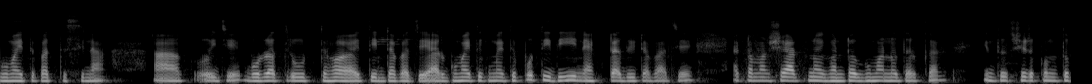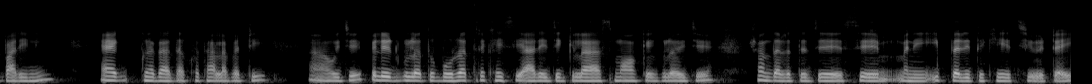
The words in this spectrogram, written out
ঘুমাইতে পারতেছি না। ওই যে ভোর রাত্রে উঠতে হয় তিনটা বাজে। আর ঘুমাইতে ঘুমাইতে প্রতিদিন একটা, দুইটা বাজে। একটা মানুষের আট, নয় ঘণ্টা ঘুমানো দরকার। কিন্তু সেরকম তো পারিনি। এক গাদা, দেখো থালাবাটি। ওই যে প্লেটগুলো তো ভোর রাত্রে খাইছি, আর এই যে গ্লাস, মগ এগুলো ওই যে সন্ধ্যা রাতে যে সে মানে ইফতারিতে খেয়েছি ওইটাই।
